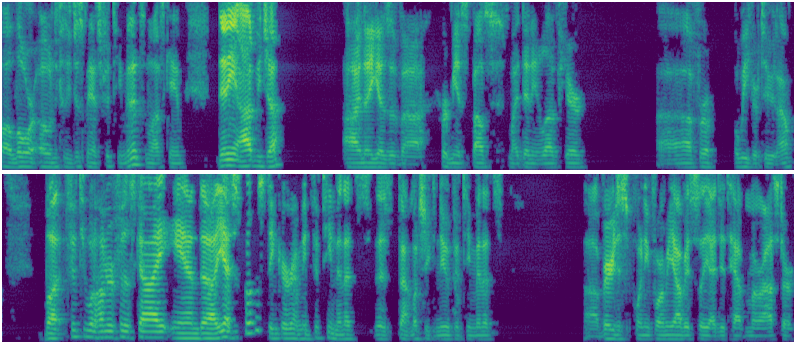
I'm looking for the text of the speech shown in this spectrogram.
uh, lower owned because he just managed 15 minutes in the last game. Deni Avdija. I know you guys have uh, heard me espouse my Deni love here uh, for a week or two now. But 5100 for this guy, and uh, yeah, just put up a stinker. I mean, 15 minutes. There's not much you can do in 15 minutes. Uh, very disappointing for me. Obviously, I did have my roster,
